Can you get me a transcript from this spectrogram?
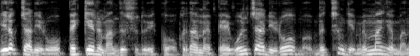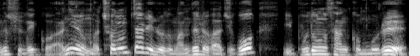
1억짜리로 100개를 만들 수도 있고, 그 다음에 100원짜리로 뭐 몇천 개, 몇만 개 만들 수도 있고, 아니면 뭐 천원짜리로도 만들어가지고 이 부동산 건물을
